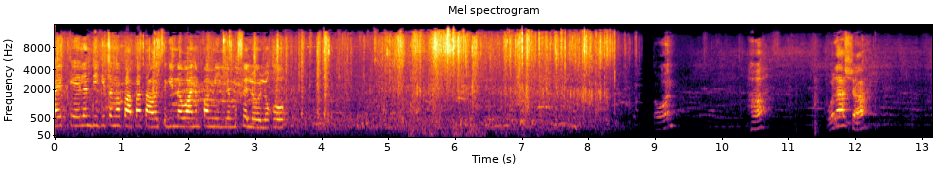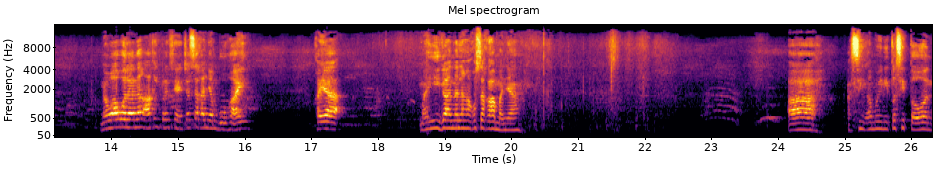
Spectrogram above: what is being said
Kahit kailan di kita mapapatawad sa ginawa ng pamilya mo sa lolo ko. Ton? Ha? Wala siya? Nawawala ng aking presensya sa kanyang buhay. Kaya, mahiga na lang ako sa kama niya. Ah, asing amoy nito si Ton.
